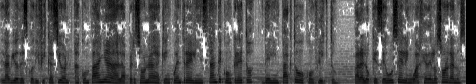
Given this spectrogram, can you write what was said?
La biodescodificación acompaña a la persona a que encuentre el instante concreto del impacto o conflicto para lo que se usa el lenguaje de los órganos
